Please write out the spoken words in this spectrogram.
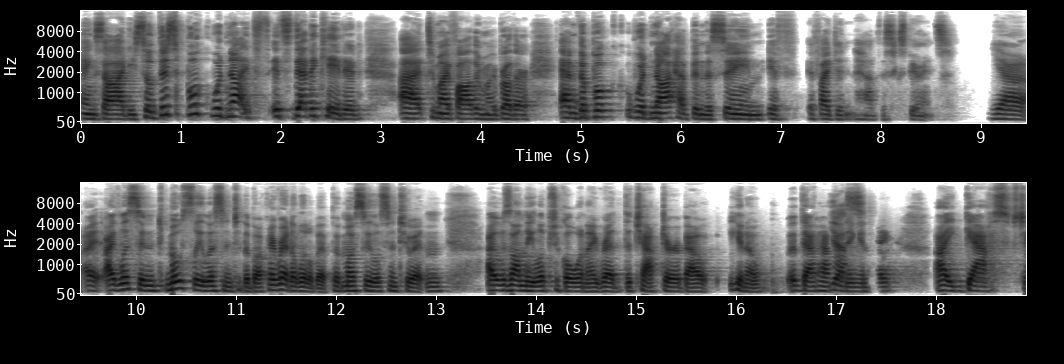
anxiety. So this book would not, it's, it's dedicated uh, to my father my brother. And the book would not have been the same if, if I didn't have this experience. Yeah, I, I, listened, mostly listened to the book. I read a little bit, but mostly listened to it. And I was on the elliptical when I read the chapter about, you know, that happening. Yes. And I, I gasped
